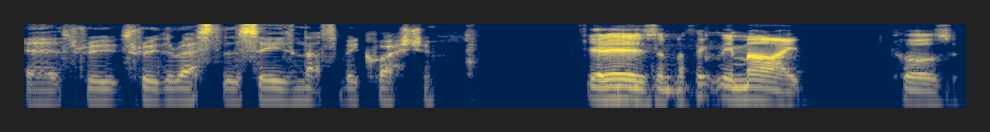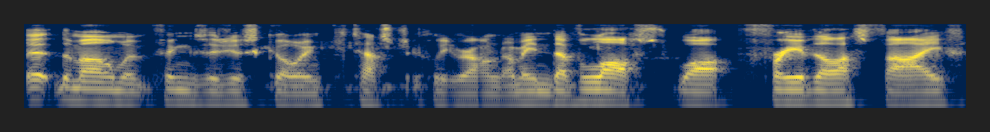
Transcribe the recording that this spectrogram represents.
uh, through through the rest of the season? That's a big question. It is, and I think they might because at the moment things are just going catastrophically wrong. I mean, they've lost what three of the last five,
